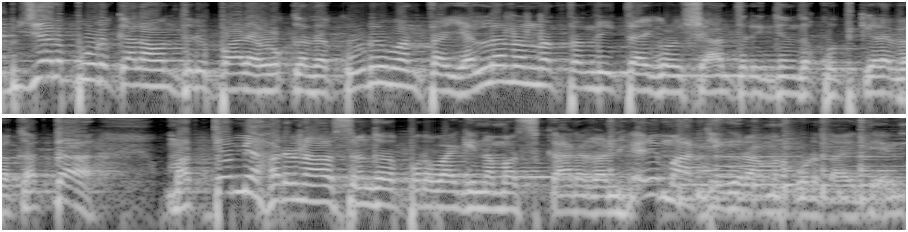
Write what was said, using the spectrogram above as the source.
ಅಫಜಲ್ಪುರ ಕಲಾವಂತರಿ ಪಾಳೆ ಹೊಕ್ಕದ ಕೂಡಿರುವಂತ ಎಲ್ಲ ನನ್ನ ತಂದೆ ತಾಯಿಗಳು ಶಾಂತ ರೀತಿಯಿಂದ ಕೂತ್ ಕೇಳಬೇಕಂತ ಮತ್ತೊಮ್ಮೆ ಹರಿನಾಳ ಸಂಘದ ಪರವಾಗಿ ನಮಸ್ಕಾರಗಳನ್ನು ಹೇಳಿ ಮಾತಿಗೆ ರಾಮನ್ ಕೊಡ್ತಾ ಇದ್ದೇನೆ.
